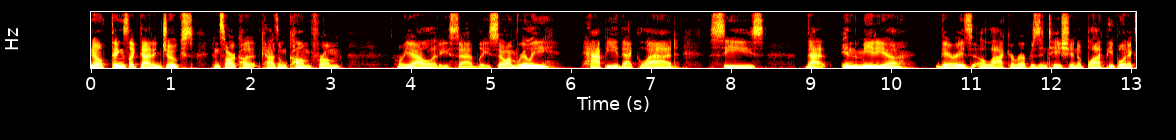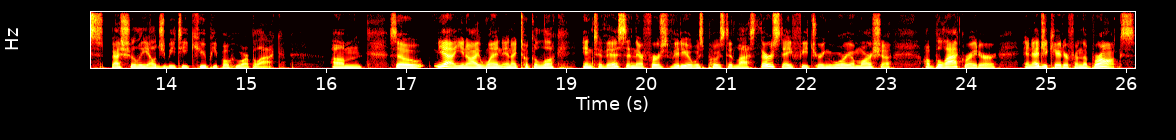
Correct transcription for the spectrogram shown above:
know, things like that and jokes and sarcasm come from reality, sadly. So I'm really happy that GLAAD sees that in the media there is a lack of representation of black people and especially LGBTQ people who are black. Um, so yeah, you know, I went and I took a look into this, and their first video was posted last Thursday featuring Roya Marsha, a black writer and educator from the Bronx.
